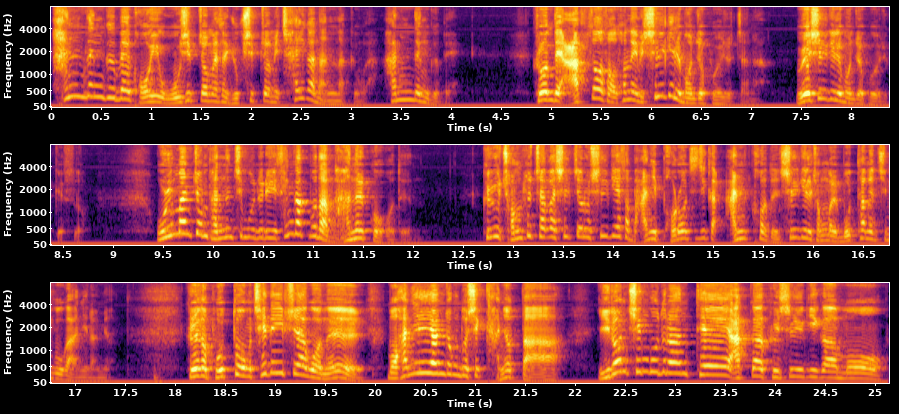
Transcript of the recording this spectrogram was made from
한 등급에 거의 50점에서 60점이 차이가 나는 학교야. 한 등급에. 그런데 앞서서 선생님이 실기를 먼저 보여줬잖아. 왜 실기를 먼저 보여줬겠어? 올만점 받는 친구들이 생각보다 많을 거거든. 그리고 점수차가 실제로 실기에서 많이 벌어지지가 않거든. 실기를 정말 못하는 친구가 아니라면. 그래서 보통 최대 입시 학원을 뭐 한 1년 정도씩 다녔다. 이런 친구들한테 아까 그 실기가 뭐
